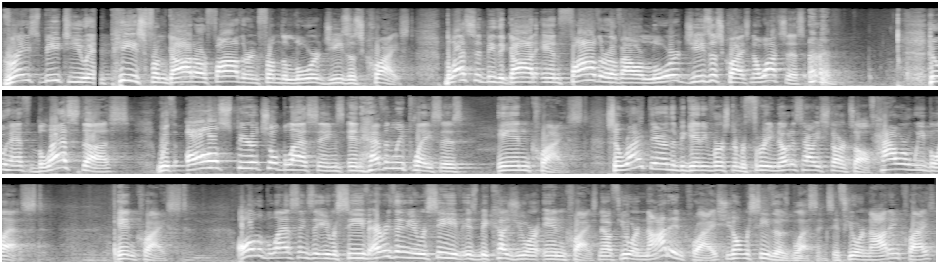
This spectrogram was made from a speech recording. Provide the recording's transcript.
Grace be to you and peace from God our Father and from the Lord Jesus Christ. Blessed be the God and Father of our Lord Jesus Christ. Now, watch this. Who hath blessed us with all spiritual blessings in heavenly places in Christ. So, right there in the beginning, verse number three, notice how he starts off. How are we blessed? In Christ. All the blessings that you receive, everything that you receive is because you are in Christ. Now, if you are not in Christ, you don't receive those blessings. If you are not in Christ,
